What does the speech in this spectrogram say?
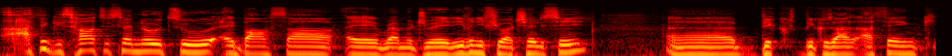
I think it's hard to say no to a Barca, a Real Madrid, even if you are Chelsea. Uh, bec- because I, I think,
